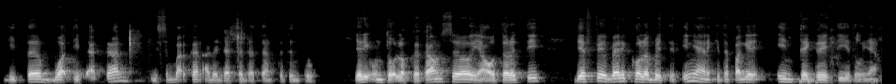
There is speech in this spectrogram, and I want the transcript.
Kita buat tindakan disebabkan ada data-data tertentu. Jadi untuk local council yang authority dia feel very collaborative. Ini yang kita panggil integrity tu yang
